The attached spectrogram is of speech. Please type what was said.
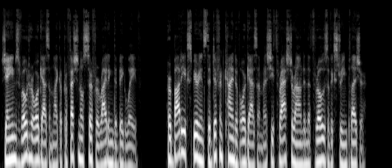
James rode her orgasm like a professional surfer riding the big wave. Her body experienced a different kind of orgasm as she thrashed around in the throes of extreme pleasure.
